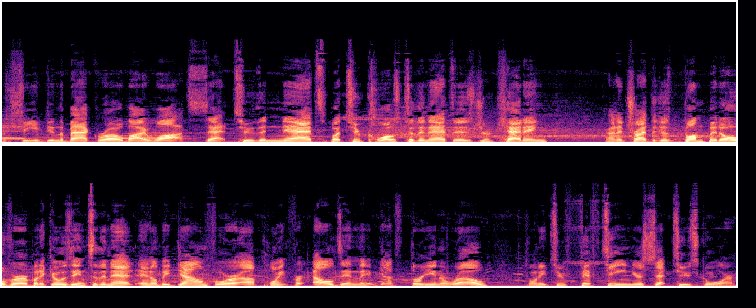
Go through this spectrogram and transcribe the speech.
Received in the back row by Watts. Set to the net, but too close to the net as Drew Ketting kind of tried to just bump it over, but it goes into the net and it'll be down for a point for Eldon. They've got three in a row. 22 15, your set to score.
